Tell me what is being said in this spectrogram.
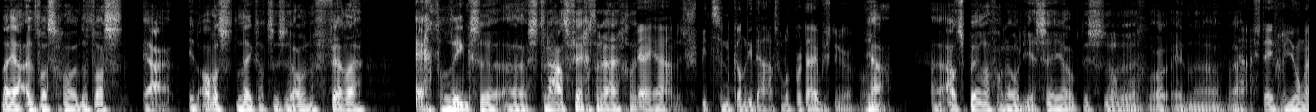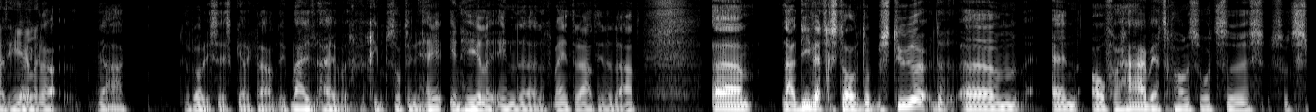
nou ja, het was gewoon, dat was, ja, in alles leek dat ze zo een felle, echt linkse eh, straatvechter eigenlijk. Ja, ja, de spitsenkandidaat van het partijbestuur. Ja, oudspeler van Rode SC ook. Dus, eh, en, eh, ja, stevige jongen uit Heerlen. Ja, de Rode SC is Kerkraad natuurlijk. Maar hij, hij ging, zat in, He- in Heerlen in eh, de gemeenteraad inderdaad. Ehm, nou, die werd gestoond door het bestuur. De, ehm, en over haar werd gewoon een soort, eh, soort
